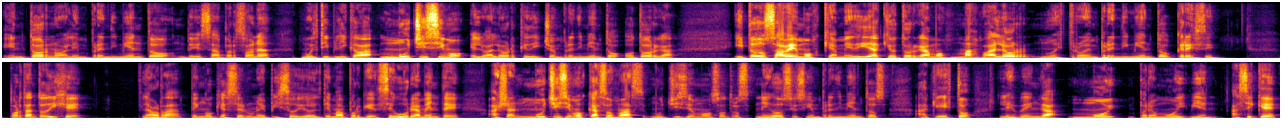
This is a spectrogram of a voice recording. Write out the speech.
en torno al emprendimiento de esa persona multiplicaba muchísimo el valor que dicho emprendimiento otorga. Y todos sabemos que a medida que otorgamos más valor, nuestro emprendimiento crece. Por tanto dije, la verdad, tengo que hacer un episodio del tema porque seguramente hayan muchísimos casos más, muchísimos otros negocios y emprendimientos a que esto les venga muy, pero muy bien. Así que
